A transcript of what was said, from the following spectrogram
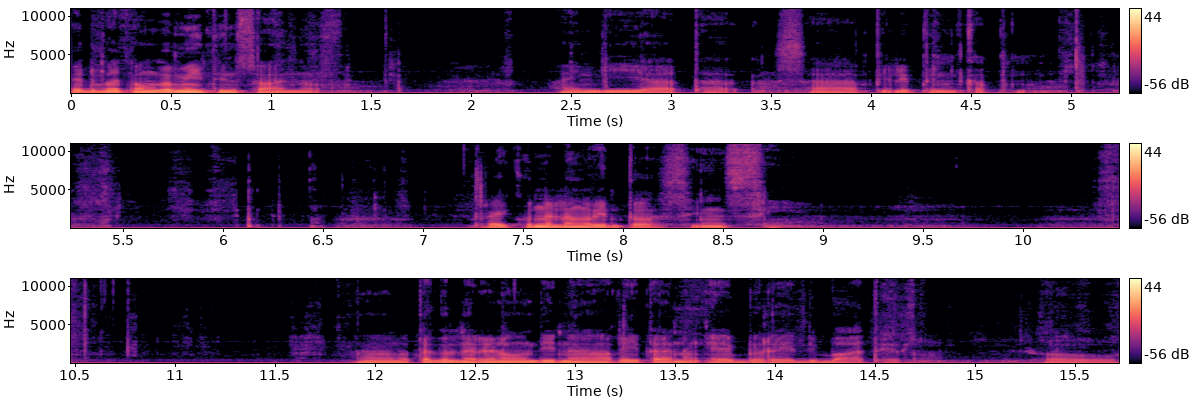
Pwede ba itong gamitin sa ano? Ay, hindi yata sa Philippine Cup. No? Try ko na lang rin to since ah, matagal na rin ako hindi nakakita ng ever ready battery. So,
